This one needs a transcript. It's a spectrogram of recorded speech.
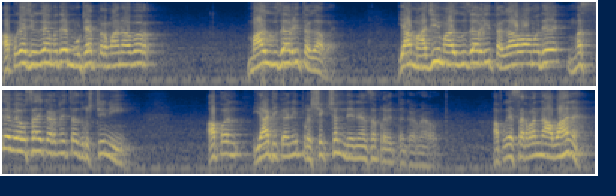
आपल्या जिल्ह्यामध्ये मोठ्या प्रमाणावर मालगुजारी तगाव आहे. या माझी मालगुजारी तगावामध्ये मत्स्य व्यवसाय करण्याच्या दृष्टीने आपण या ठिकाणी प्रशिक्षण देण्याचा प्रयत्न करणार आहोत. आपल्या सर्वांना आवाहन आहे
